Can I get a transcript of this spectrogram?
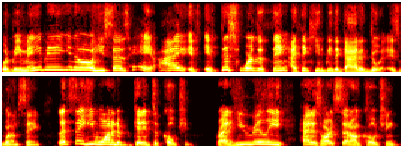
would be maybe you know he says, hey, I if if this were the thing, I think he'd be the guy to do it. Is what I'm saying. Let's say he wanted to get into coaching, right? He really had his heart set on coaching.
